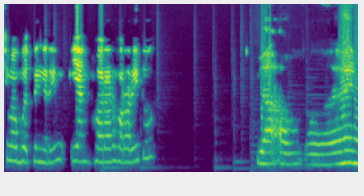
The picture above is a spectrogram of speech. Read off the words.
cuma buat dengerin yang horor-horor itu. Ya ampun.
